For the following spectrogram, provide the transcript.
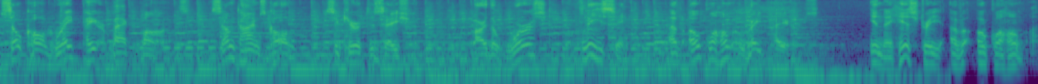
so-called ratepayer-backed bonds, sometimes called securitization, are the worst fleecing of Oklahoma ratepayers in the history of Oklahoma.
